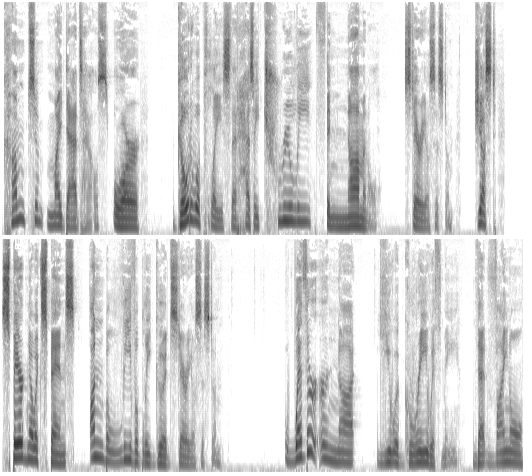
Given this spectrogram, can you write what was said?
come to my dad's house or go to a place that has a truly phenomenal stereo system, just spared no expense, unbelievably good stereo system. Whether or not you agree with me that vinyl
